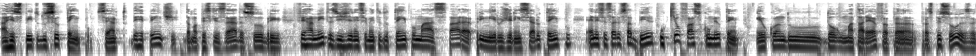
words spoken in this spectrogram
a respeito do seu tempo, certo? De repente, dá uma pesquisada sobre ferramentas de gerenciamento do tempo, mas para primeiro gerenciar o tempo, é necessário saber o que eu faço com o meu tempo. Eu, quando dou uma tarefa para as pessoas a,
